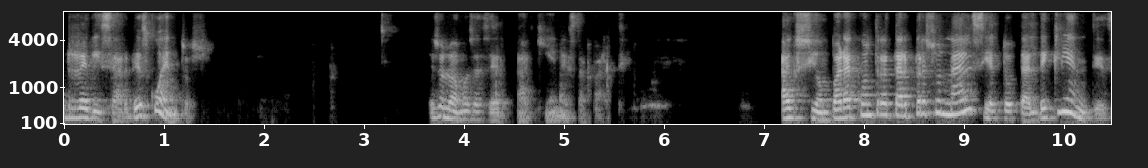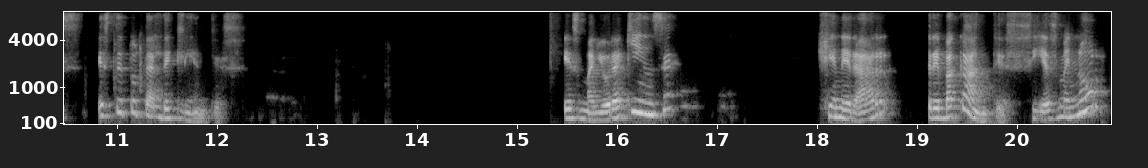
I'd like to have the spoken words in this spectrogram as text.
revisar descuentos. Eso lo vamos a hacer aquí en esta parte. Acción para contratar personal si el total de clientes, este total de clientes es mayor a 15, generar tres vacantes. Si es menor,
